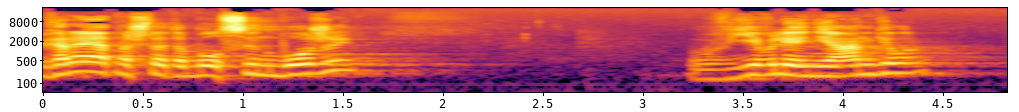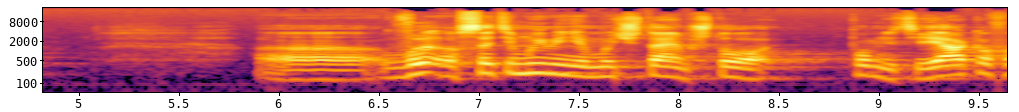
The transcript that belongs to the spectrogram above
вероятно, что это был Сын Божий в явлении ангела. В, с этим именем мы читаем, что, помните, Иаков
